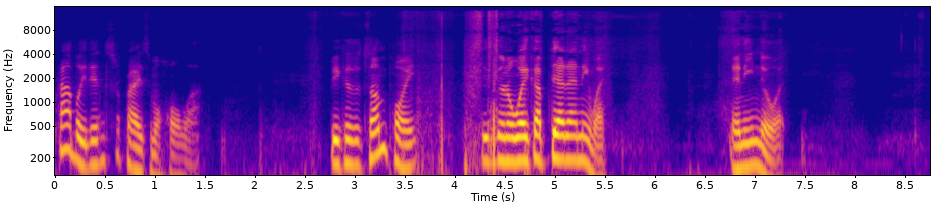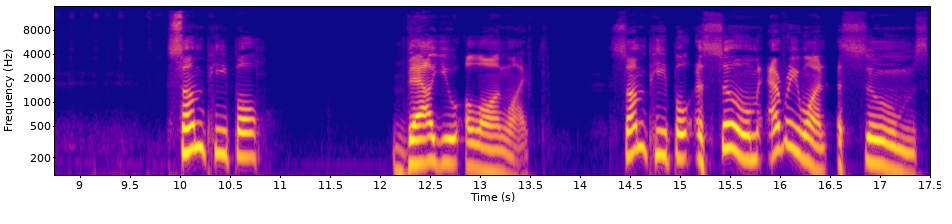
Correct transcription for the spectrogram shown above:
probably didn't surprise him a whole lot. Because at some point, he's going to wake up dead anyway. And he knew it. Some people value a long life. Some people assume, everyone assumes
